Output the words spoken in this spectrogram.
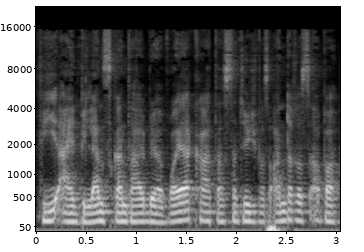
wie ein Bilanzskandal bei Wirecard, das ist natürlich was anderes, aber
